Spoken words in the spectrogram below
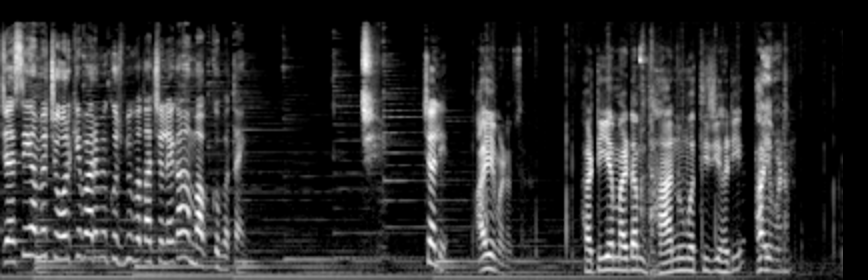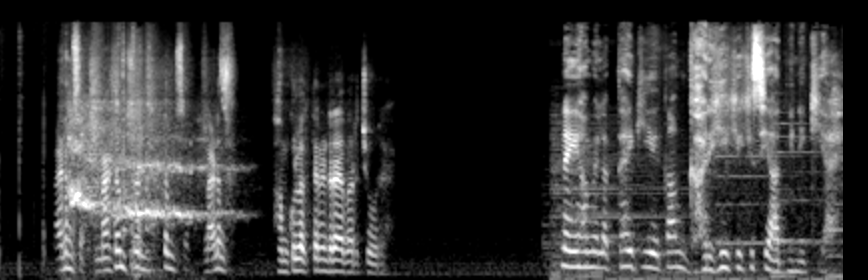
जैसे ही हमें चोर के बारे में कुछ भी पता चलेगा हम आपको बताएँगे। चलिए। आइए मैडम सर। हटिए मैडम भानुमती जी हटिए। आइए madam. Madam sir madam sir madam sir madam हमको लगता है ड्राइवर चोर है। नहीं हमें लगता है कि ये काम घर ही के किसी आदमी ने किया है।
